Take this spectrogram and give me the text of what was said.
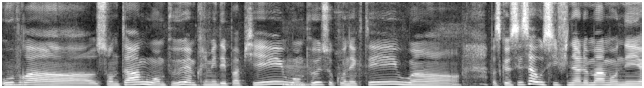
ouvre euh, son temps où on peut imprimer des papiers, où on Mhm. peut se connecter, où parce que c'est ça aussi finalement on est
